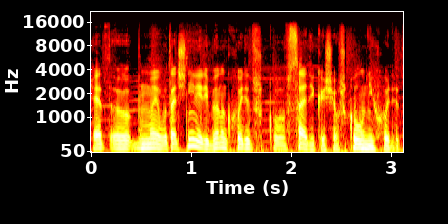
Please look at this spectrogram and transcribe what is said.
Это, э, мы уточнили, ребенок ходит в, в садик еще, в школу не ходит.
